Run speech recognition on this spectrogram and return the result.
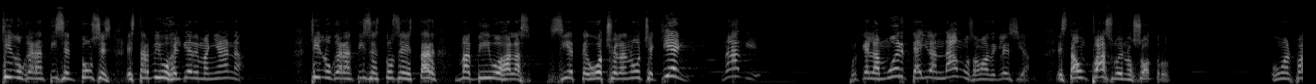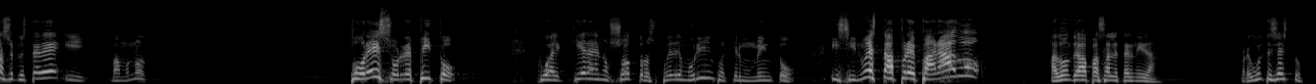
¿Quién nos garantiza entonces estar vivos el día de mañana? ¿Quién nos garantiza entonces estar más vivos a las 7 u 8 de la noche? ¿Quién? Nadie. Porque la muerte ahí andamos, amada iglesia. Está a un paso de nosotros. Un mal paso que usted dé y vámonos. Por eso, repito, cualquiera de nosotros puede morir en cualquier momento. Y si no está preparado, ¿a dónde va a pasar la eternidad? Pregúntese esto.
